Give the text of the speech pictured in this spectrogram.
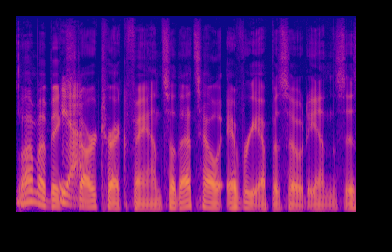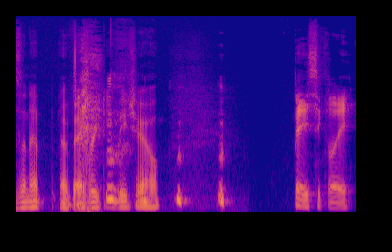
Well, I'm a big Yeah. Star Trek fan, so that's how every episode ends, isn't it? Of every TV show. Basically.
